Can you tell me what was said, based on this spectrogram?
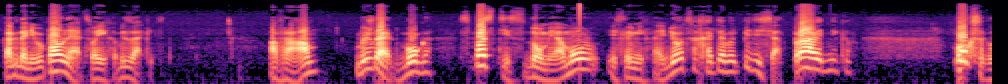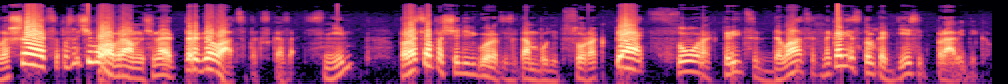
когда не выполняет своих обязательств. Авраам убеждает Бога спасти Сдом и Амору, если у них найдется хотя бы 50 праведников. Бог соглашается, после чего Авраам начинает торговаться, так сказать, с ним, прося пощадить город, если там будет 45, 40, 30, 20, наконец только 10 праведников.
